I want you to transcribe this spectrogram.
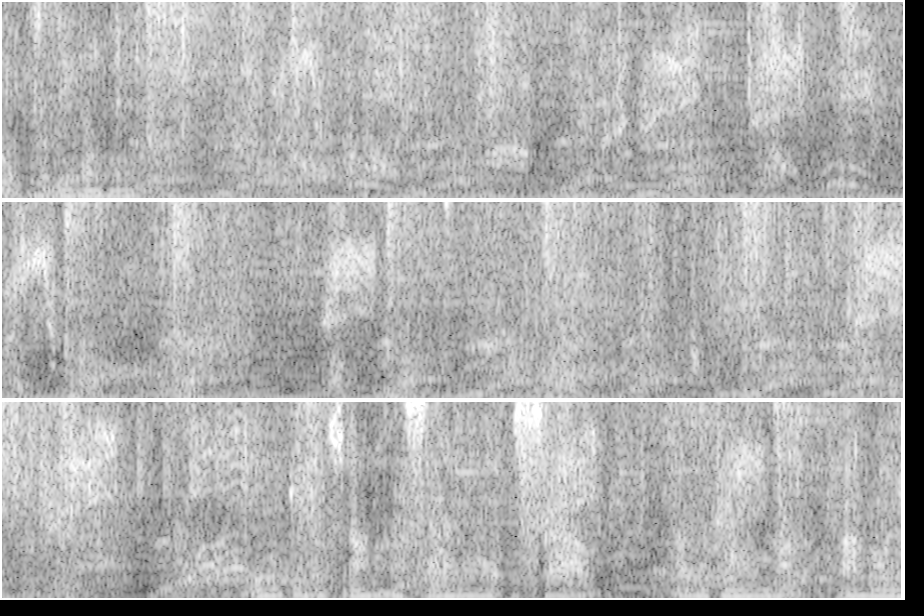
ini bisa was not on Saturday episode of the dream of probably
